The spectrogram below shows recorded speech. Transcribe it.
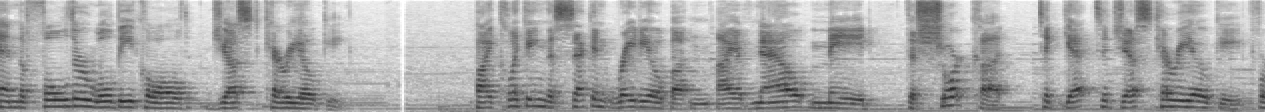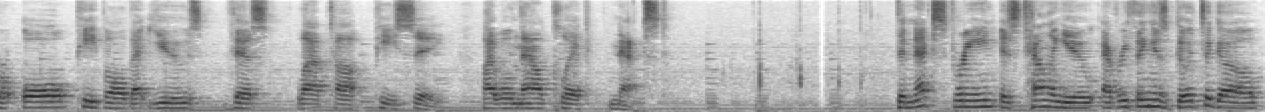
and the folder will be called Just Karaoke. By clicking the second radio button, I have now made the shortcut to get to Just Karaoke for all people that use this laptop PC. I will now click Next. The next screen is telling you everything is good to go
